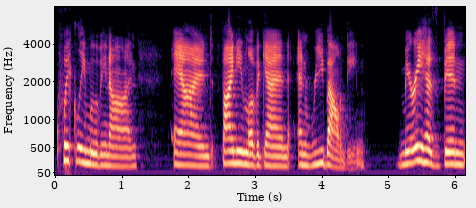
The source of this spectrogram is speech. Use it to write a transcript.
quickly moving on and finding love again and rebounding. Meri has been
